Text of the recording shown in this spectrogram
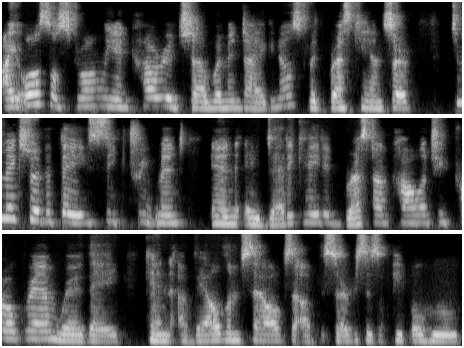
I also strongly encourage uh, women diagnosed with breast cancer to make sure that they seek treatment in a dedicated breast oncology program where they can avail themselves of the services of people who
